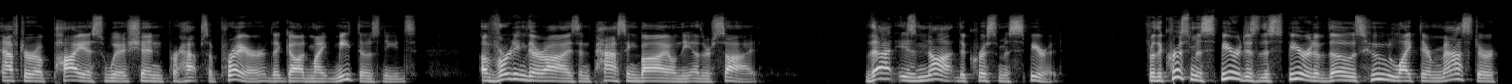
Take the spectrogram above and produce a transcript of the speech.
after a pious wish and perhaps a prayer that God might meet those needs, averting their eyes and passing by on the other side. That is not the Christmas spirit. For the Christmas spirit is the spirit of those who, like their master,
